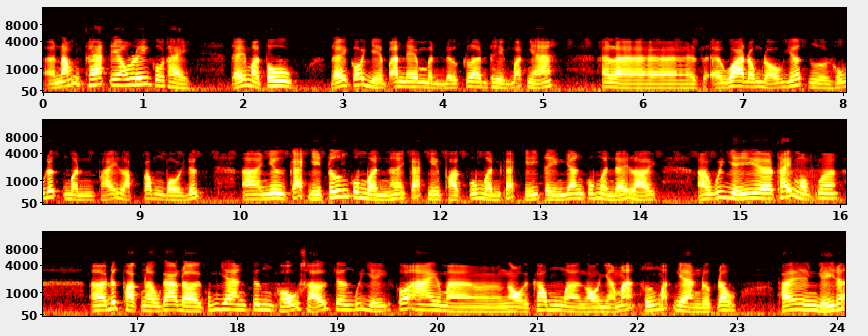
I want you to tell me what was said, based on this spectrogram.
à, nắm thác giáo lý của thầy để mà tu để có dịp anh em mình được lên thiền bát nhã. Hay là ờ, qua đông độ vớt người hữu đức mình phải lập công bồi đức à, như các vị tướng của mình hay các vị phật của mình các vị tiền nhân của mình để lợi à, quý vị ờ, thấy một à, đức phật nào ra đời cũng gian chân khổ sở chân quý vị. Có ai mà ngồi không mà ngồi nhà mát hưởng mắt vàng được đâu. Phải vậy đó.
